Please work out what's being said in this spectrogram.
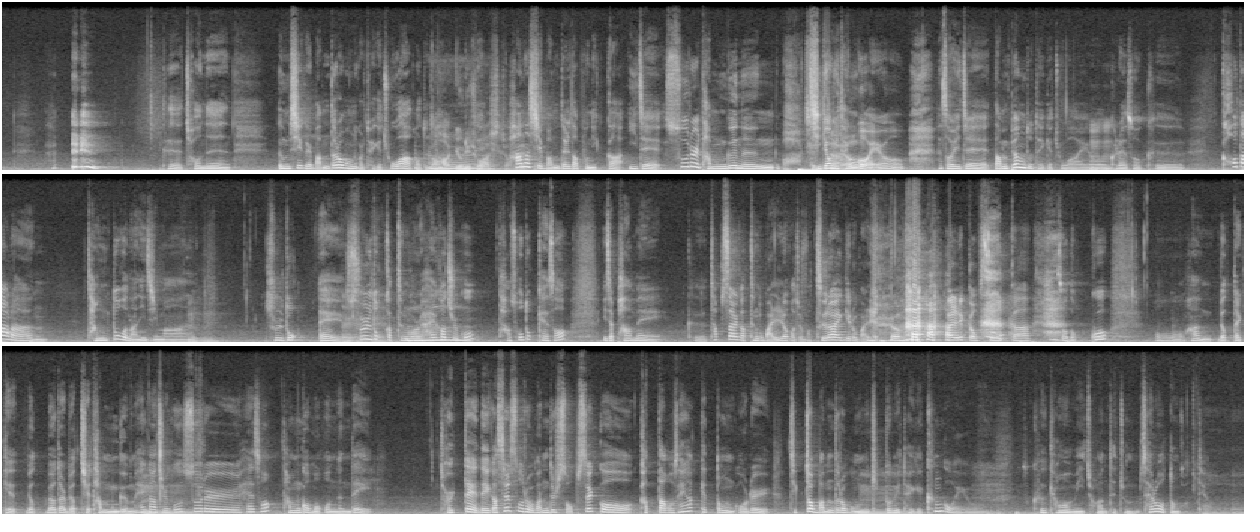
그 저는 음식을 만들어 먹는 걸 되게 좋아하거든요. 아, 요리 네. 좋아하시죠? 하나씩 만들다 보니까 이제 술을 담그는 아, 지경이? 된 거예요. 그래서 이제 남편도 되게 좋아해요. 음, 음. 그래서 그 커다란 장독은 아니지만 음, 음. 술독? 네, 네, 술독 네. 같은 걸 음. 해가지고 다 소독해서 이제 밤에 그 찹쌀 같은 거 말려가지고 막 드라이기로 말려요. 말릴 게 없으니까 그래서 넣고 어, 한 몇 달 이렇게 몇, 몇월 며칠 담금 해가지고 음. 술을 해서 담궈 먹었는데 절대 내가 스스로 만들 수 없을 것 같다고 생각했던 거를 직접 만들어 먹는 음. 기쁨이 되게 큰 거예요. 그 경험이 저한테 좀 새로웠던 것 같아요. 어,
